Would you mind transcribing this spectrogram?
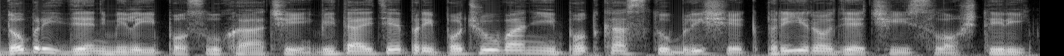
Dobrý deň, milí poslucháči. Vitajte pri počúvaní podcastu Bližšie k prírode číslo 4.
